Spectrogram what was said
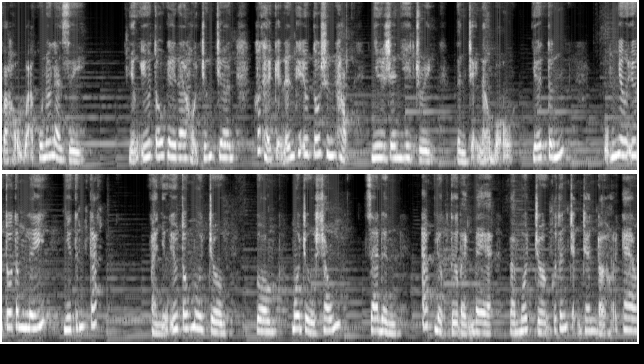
và hậu quả của nó là gì? Những yếu tố gây ra hội chứng trên có thể kể đến các yếu tố sinh học như gen di truyền, tình trạng não bộ, giới tính, cũng như yếu tố tâm lý như tính cách và những yếu tố môi trường gồm môi trường sống, gia đình, áp lực từ bạn bè và môi trường có tính cạnh tranh đòi hỏi cao.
